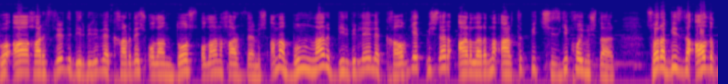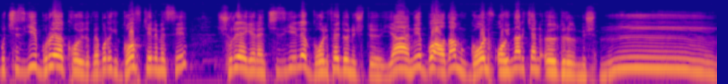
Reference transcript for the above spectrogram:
Bu A harfleri de birbiriyle kardeş olan, dost olan harflermiş. Ama bunlar birbirleriyle kavga etmişler. Aralarına artık bir çizgi koymuşlar. Sonra biz de aldık bu çizgiyi buraya koyduk ve buradaki golf kelimesi şuraya gelen çizgiyle golfe dönüştü. Yani bu adam golf oynarken öldürülmüş. Hmm.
